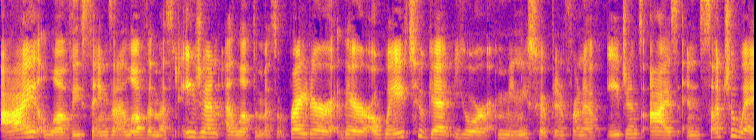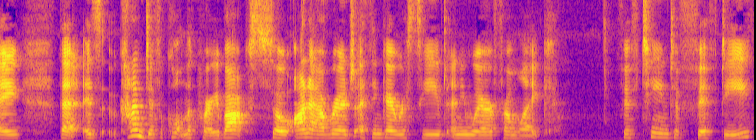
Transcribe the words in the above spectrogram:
I love these things and I love them as an agent. I love them as a writer. They're a way to get your manuscript in front of agents' eyes in such a way that is kind of difficult in the query box. So on average, I think I received anywhere from like 15 to 50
